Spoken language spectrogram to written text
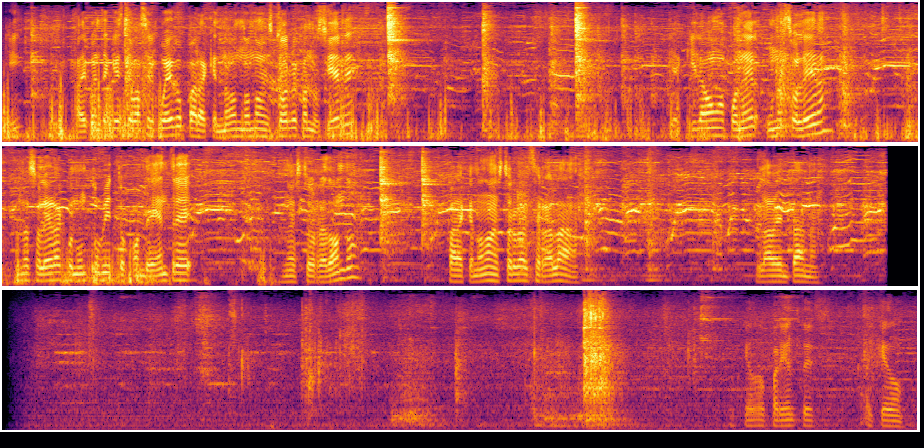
Aquí. De cuenta que este va a ser juego para que no, no nos estorbe cuando cierre. Y aquí le vamos a poner una solera, una solera con un tubito donde entre nuestro redondo para que no nos estorbe al cerrar la, la ventana. Ahí quedó parientes, ahí quedó.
